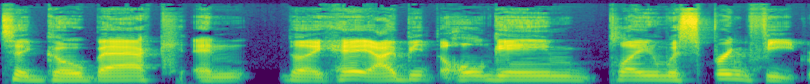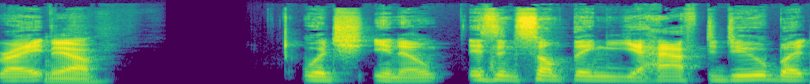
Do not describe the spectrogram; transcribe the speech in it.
to go back and be like, hey, I beat the whole game playing with spring feet, right? Yeah which you know isn't something you have to do, but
